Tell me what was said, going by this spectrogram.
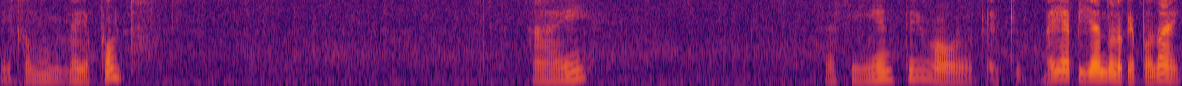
y con medio punto ahí. El siguiente o que, vaya pillando lo que podáis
